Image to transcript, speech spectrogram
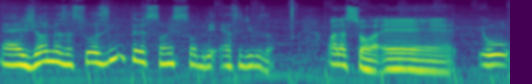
É, Jonas, as suas impressões sobre essa divisão. Olha só, é, eu,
